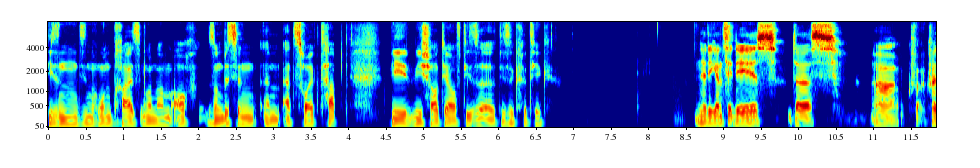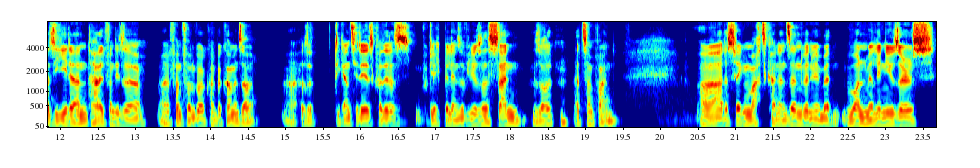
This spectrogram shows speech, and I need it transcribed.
diesen, diesen hohen Preis im Grunde genommen auch so ein bisschen ähm, erzeugt habt. Wie, wie schaut ihr auf diese, diese Kritik? Ja, die ganze Idee ist, dass äh, quasi jeder einen Teil von dieser, äh, von, von WorldCoin bekommen soll. Äh, also die ganze Idee ist quasi, dass es wirklich Billions of Users sein sollten at some point. Uh, deswegen macht es keinen Sinn, wenn wir mit 1 Million Users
